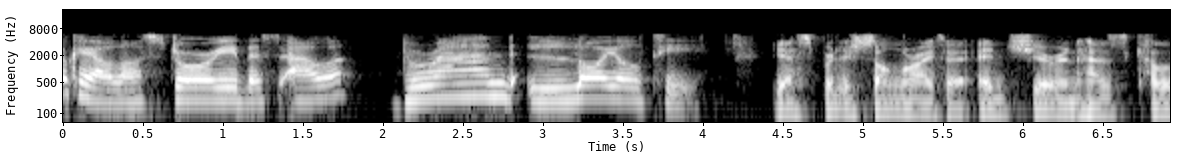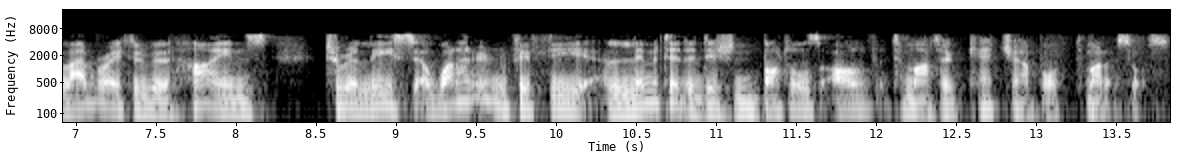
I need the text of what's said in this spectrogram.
Okay, our last story this hour brand loyalty. Yes, British songwriter Ed Sheeran has collaborated with Heinz to release 150 limited edition bottles of tomato ketchup or tomato sauce.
